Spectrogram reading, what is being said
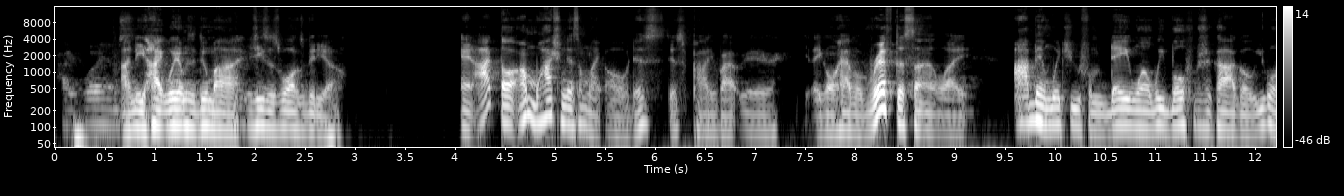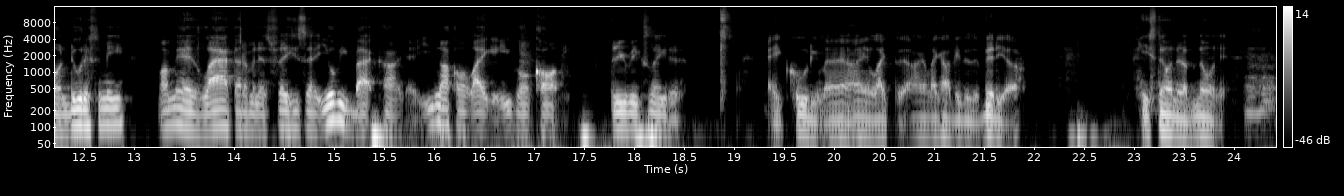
Hype Williams. I need Hype Williams to do my Jesus Walks video. And I thought I'm watching this. I'm like, oh, this this probably right where they gonna have a rift or something. Like, I've been with you from day one. We both from Chicago. You gonna do this to me? My man laughed at him in his face. He said, "You'll be back, Kanye. You're not gonna like it. You gonna call me." Three weeks later, hey, Coodie, man, I ain't like the I ain't like how they did the video. He still ended up doing it. Mhm.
